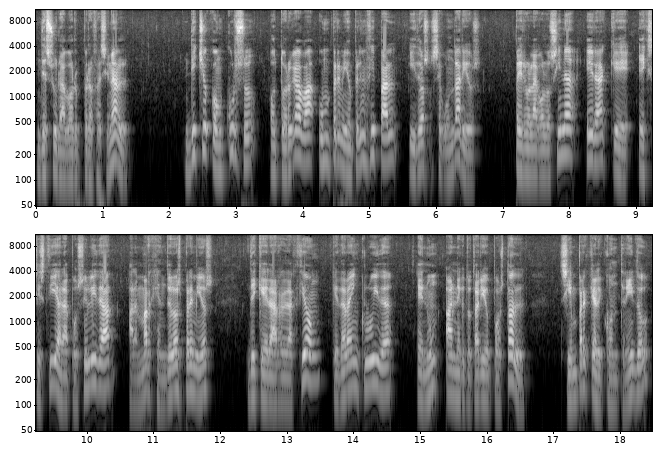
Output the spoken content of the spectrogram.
de su labor profesional. Dicho concurso otorgaba un premio principal y dos secundarios, pero la golosina era que existía la posibilidad, al margen de los premios, de que la redacción quedara incluida en un anecdotario postal, siempre que el contenido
